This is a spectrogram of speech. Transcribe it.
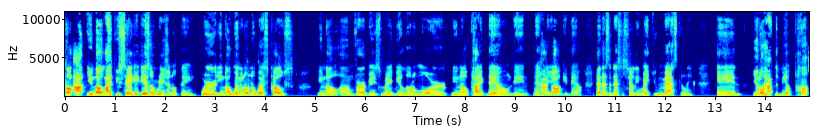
So I, you know, like you said, it is a regional thing where you know women on the West Coast, you know, um, verbiage may be a little more, you know, piped down than than how y'all get down. That doesn't necessarily make you masculine, and you don't have to be a punk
